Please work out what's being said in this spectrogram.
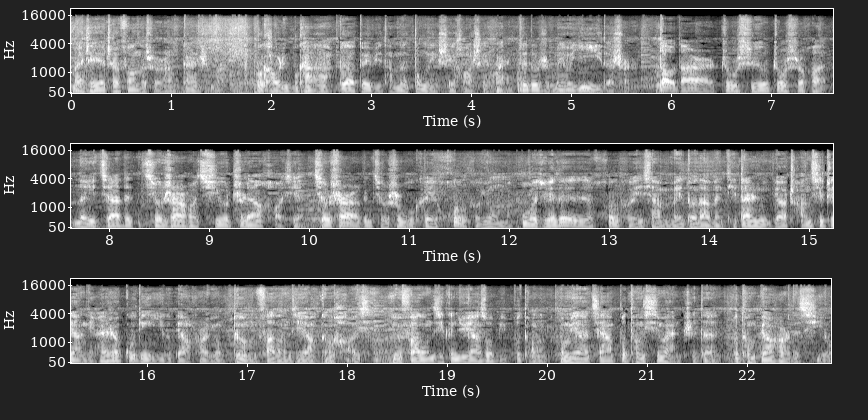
买这些车放在手上干什么？不考虑不看啊！不要对比他们的动力谁好谁坏，这都是没有意义的事儿。道达尔中石油中石化哪家的九十二号汽油质量好些？九十二跟九十五可以混合用吗？我觉得混合一下没多大问题，但是你不要长期这样，你还是要固定一个标号用，对我们发动机要更好一些。因为发动机根据压缩比不同，我们要加不同辛烷值的不同标号的汽油，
